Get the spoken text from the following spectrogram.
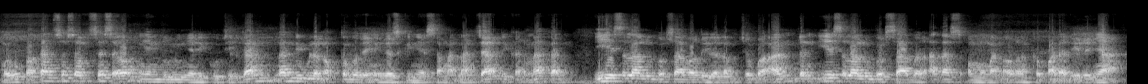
merupakan sosok seseorang yang dulunya dikucilkan dan di bulan Oktober ini rezekinya sangat lancar dikarenakan ia selalu bersabar di dalam cobaan dan ia selalu bersabar atas omongan orang kepada dirinya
